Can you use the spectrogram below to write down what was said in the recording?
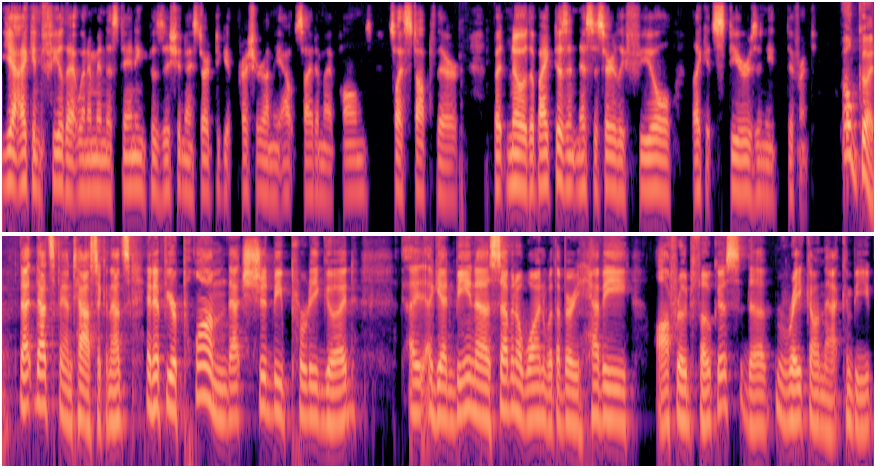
Yeah, I can feel that when I'm in the standing position, I start to get pressure on the outside of my palms. So I stopped there. But no, the bike doesn't necessarily feel like it steers any different. Oh, good. That that's fantastic, and that's and if you're plumb, that should be pretty good. I, again, being a 701 with a very heavy off-road focus, the rake on that can be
